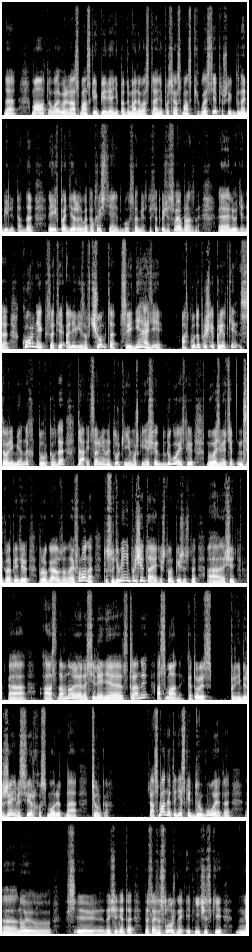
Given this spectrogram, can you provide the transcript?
Да? Мало того, во время Османской империи они поднимали восстание после османских властей, потому что их гнобили там, да, и их поддерживали в этом христиане, это было совместно. То есть это очень своеобразные э, люди. Да? Корни, кстати, оливизм в чем то в Средней Азии – Откуда пришли предки современных турков? Да, да эти современные турки немножко несколько другое. Если вы возьмете энциклопедию Брогаузена и Фрона, то с удивлением прочитаете, что он пишет, что а, значит, а, основное население страны – османы, которые с пренебрежением сверху смотрят на тюрков. Османы – это несколько другое, это, э, ну, э, значит, это достаточно сложный этнический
